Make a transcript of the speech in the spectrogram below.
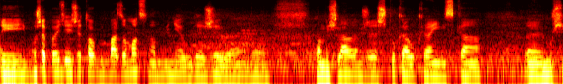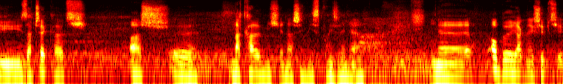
I muszę powiedzieć, że to bardzo mocno mnie uderzyło, bo pomyślałem, że sztuka ukraińska e, musi zaczekać, aż e, nakarmi się naszymi spojrzeniami. E, Oby jak najszybciej,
